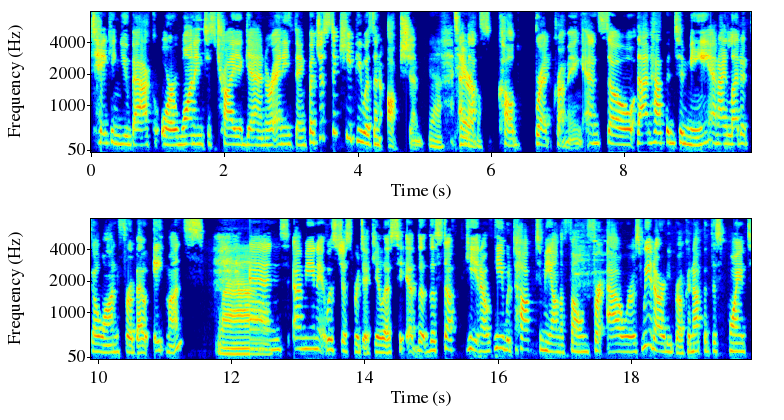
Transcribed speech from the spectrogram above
taking you back or wanting to try again or anything, but just to keep you as an option. Yeah. Terrible. And that's called breadcrumbing. And so that happened to me and I let it go on for about eight months. Wow. And I mean, it was just ridiculous. The, the stuff he, you know, he would talk to me on the phone for hours. We had already broken up at this point.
